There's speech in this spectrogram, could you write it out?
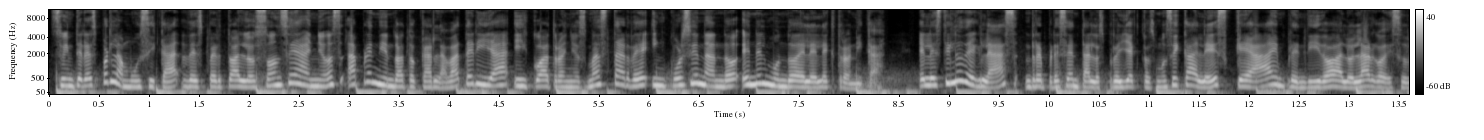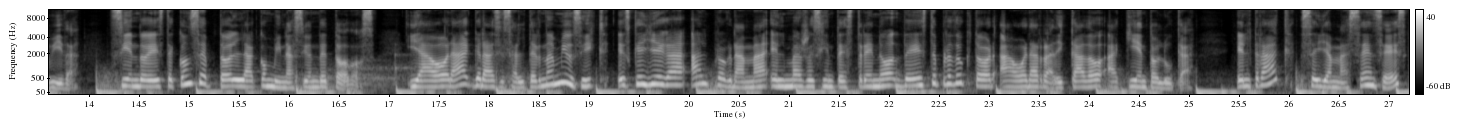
Su interés por la música despertó a los 11 años aprendiendo a tocar la batería y cuatro años más tarde incursionando en el mundo de la electrónica. El estilo de Glass representa los proyectos musicales que ha emprendido a lo largo de su vida, siendo este concepto la combinación de todos. Y ahora, gracias a Alterna Music, es que llega al programa el más reciente estreno de este productor ahora radicado aquí en Toluca. El track se llama Senses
